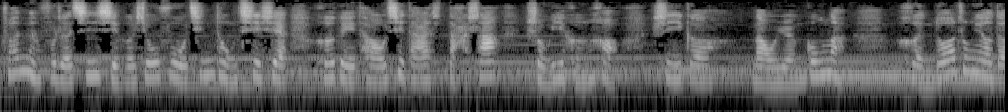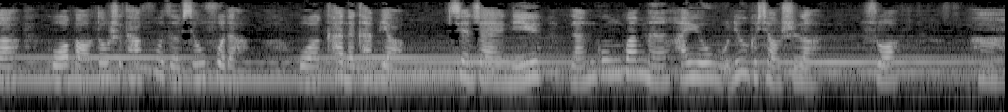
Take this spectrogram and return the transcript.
专门负责清洗和修复青铜器械和给陶器打打砂，手艺很好，是一个老员工了。很多重要的国宝都是他负责修复的。我看了看表，现在离南宫关门还有五六个小时了。说：“啊，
